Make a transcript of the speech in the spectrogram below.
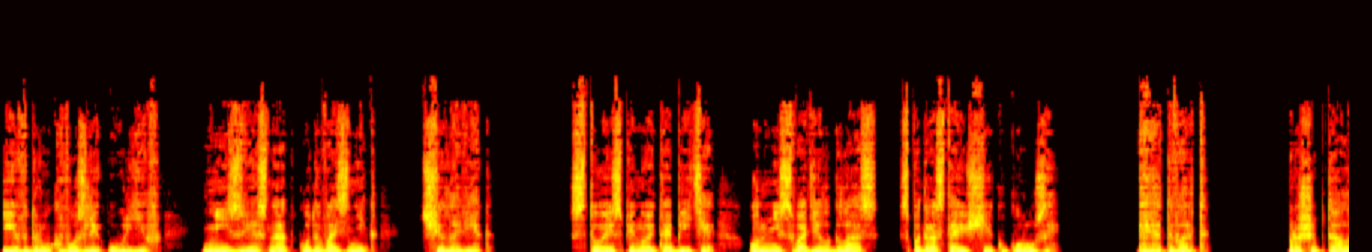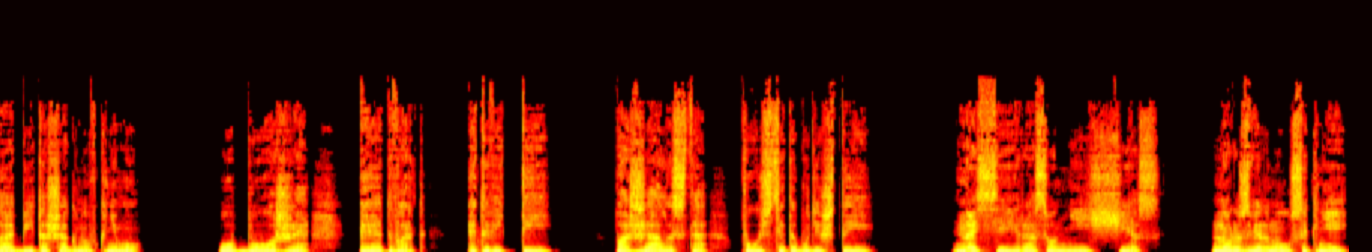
И вдруг возле ульев неизвестно откуда возник человек. Стоя спиной к обите, он не сводил глаз с подрастающей кукурузы. «Эдвард?» — прошептала Обита, шагнув к нему. «О, Боже! Эдвард, это ведь ты! Пожалуйста, пусть это будешь ты!» На сей раз он не исчез, но развернулся к ней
